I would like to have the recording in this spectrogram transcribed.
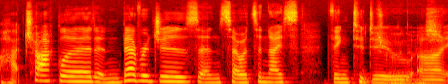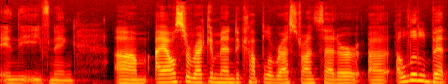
hot chocolate and beverages, and so it's a nice thing to do uh, in the evening. Um, I also recommend a couple of restaurants that are uh, a little bit,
